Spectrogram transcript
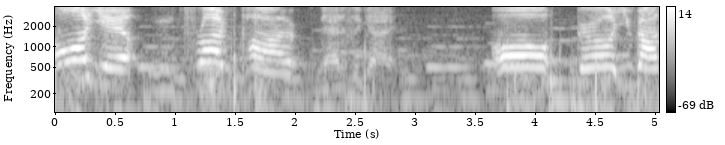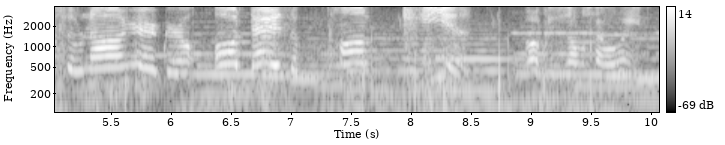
Oh yeah, mm, frog pot. That is a guy. Oh, girl, you got some long hair, girl. Oh, that is a pumpkin. Oh, because it's almost Halloween.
